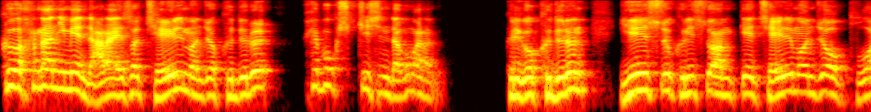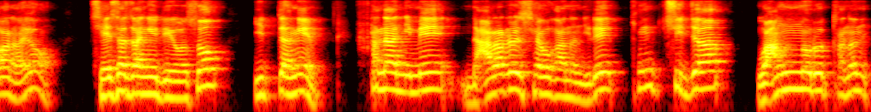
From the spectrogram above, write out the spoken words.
그 하나님의 나라에서 제일 먼저 그들을 회복시키신다고 말합니다. 그리고 그들은 예수 그리스도와 함께 제일 먼저 부활하여 제사장이 되어서 이 땅에 하나님의 나라를 세워가는 일에 통치자 왕노릇하는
